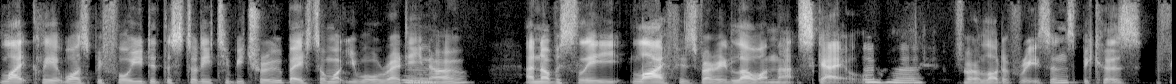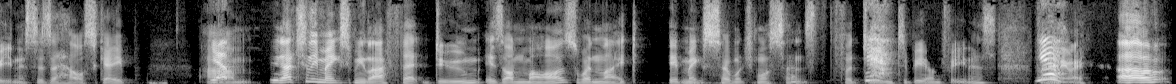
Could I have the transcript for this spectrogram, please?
likely it was before you did the study to be true based on what you already Mm. know and obviously life is very low on that scale Mhm. for a lot of reasons because Venus is a hellscape. Yep. Um, it actually makes me laugh that Doom is on Mars when like it makes so much more sense for Doom Yeah. to be on Venus. But Yeah. anyway, um,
